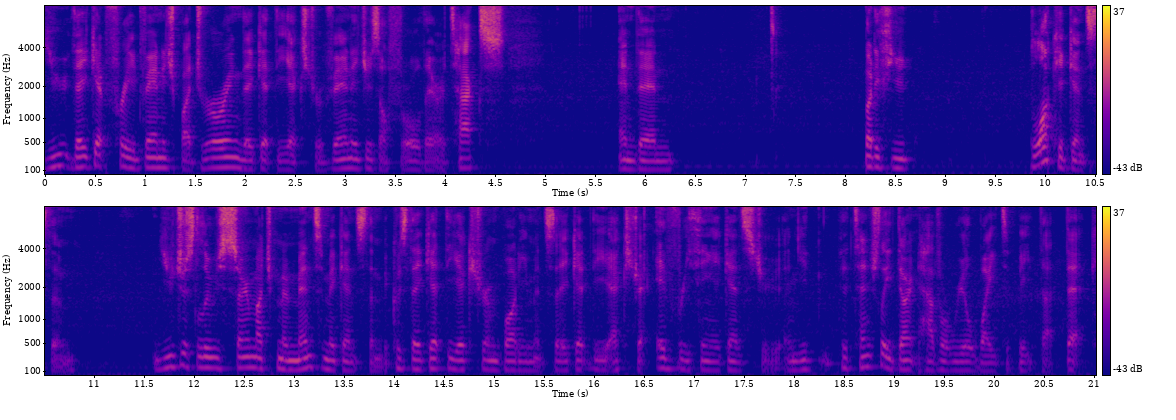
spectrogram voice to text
you they get free advantage by drawing, they get the extra advantages off all their attacks and then but if you block against them you just lose so much momentum against them because they get the extra embodiments they get the extra everything against you and you potentially don't have a real way to beat that deck.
